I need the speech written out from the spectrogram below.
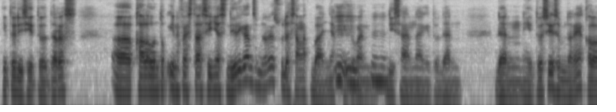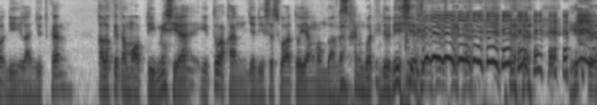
itu di situ terus eh, kalau untuk investasinya sendiri kan sebenarnya sudah sangat banyak gitu kan Mm-mm. di sana gitu dan dan itu sih sebenarnya kalau dilanjutkan kalau kita mau optimis ya itu akan jadi sesuatu yang membanggakan buat Indonesia gitu.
